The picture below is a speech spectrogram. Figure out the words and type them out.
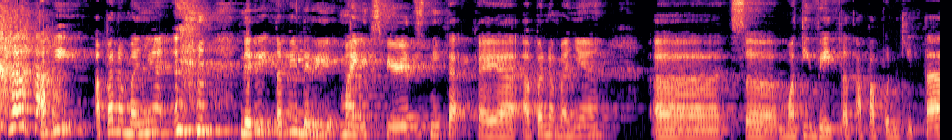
tapi apa namanya dari tapi dari my experience nih kak kayak apa namanya uh, se-motivated apa pun kita,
